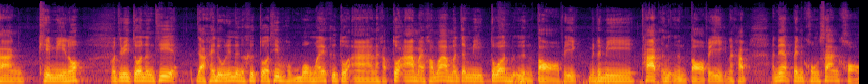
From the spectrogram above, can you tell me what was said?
ทางเคมีเนาะมันจะมีตัวหนึ่งที่อยากให้ดูนิดนึงคือตัวที่ผมวงไว้คือตัว R นะครับตัว R หมายความว่ามันจะมีตัวอื่นๆต่อไปอีก มันจะมีธาตุอื่นๆต่อไปอีกนะครับอันนี้เป็นโครงสร้างของ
